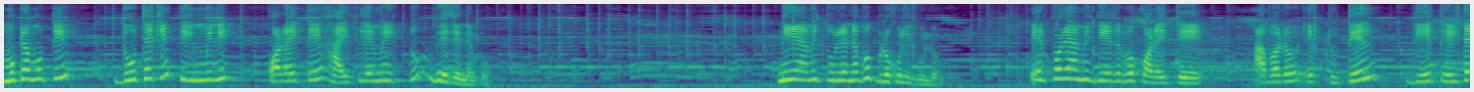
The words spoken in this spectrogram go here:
মোটামুটি দু থেকে তিন মিনিট কড়াইতে হাই ফ্লেমে একটু ভেজে নেব। নিয়ে আমি তুলে নেব ব্রোকলিগুলো। এরপরে আমি দিয়ে দেব কড়াইতে আবারও একটু তেল দিয়ে তেলটা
